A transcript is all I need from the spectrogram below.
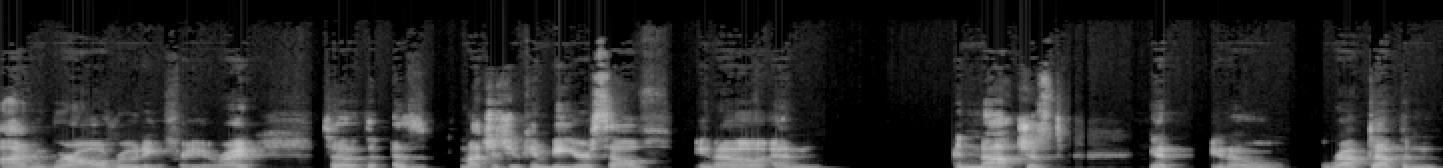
I'm we're all rooting for you, right? So the, as much as you can be yourself, you know, and and not just get you know wrapped up in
